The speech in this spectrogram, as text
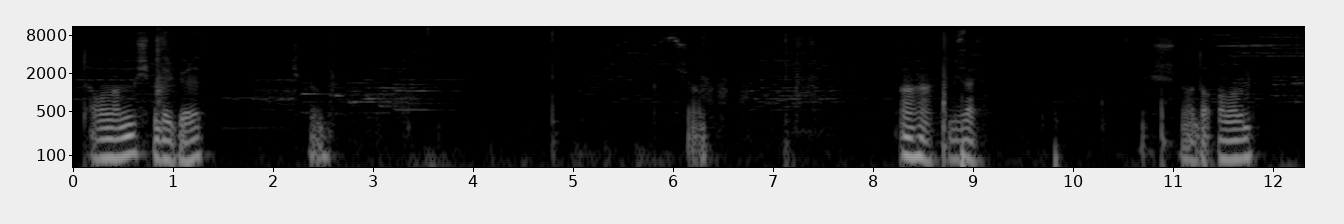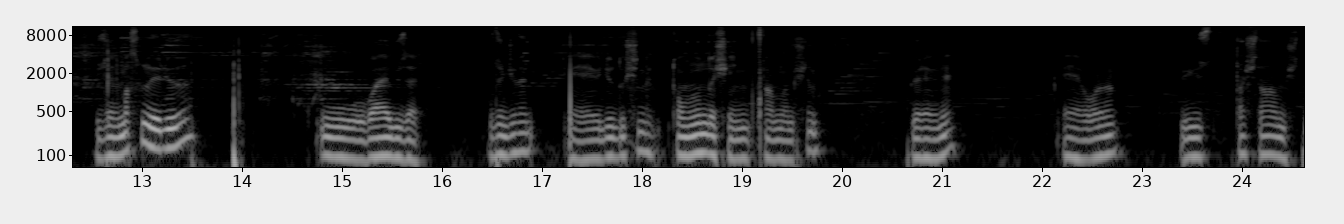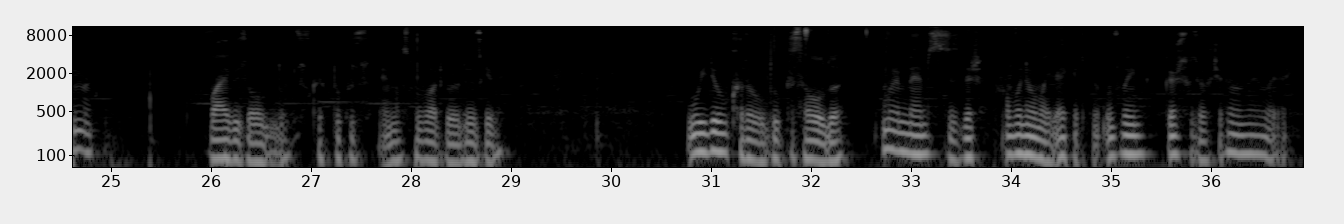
Tamamlanmış mıdır görev? Çıkalım. Şu an. Aha güzel. Şunu da alalım. Güzel elmas mı veriyor? Oo baya güzel. Az önce ben e, video dışında Tom'un da şeyini tamamlamıştım. Görevini. E, oradan bir 100 taş daha almıştım da. Baya güzel oldu. 449 elmasımız var gördüğünüz gibi. Bu video bu kadar oldu. Kısa oldu. Umarım beğenmişsinizdir. Abone olmayı, like etmeyi unutmayın. Görüşürüz. Hoşçakalın ve bay bay.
